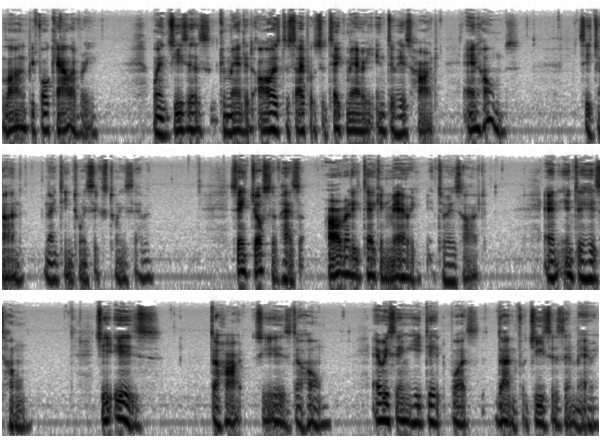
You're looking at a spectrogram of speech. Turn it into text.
long before Calvary, when Jesus commanded all his disciples to take Mary into his heart and homes. See John 19 26 27. St. Joseph has already taken Mary into his heart and into his home. She is the heart, she is the home. Everything he did was done for Jesus and Mary.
